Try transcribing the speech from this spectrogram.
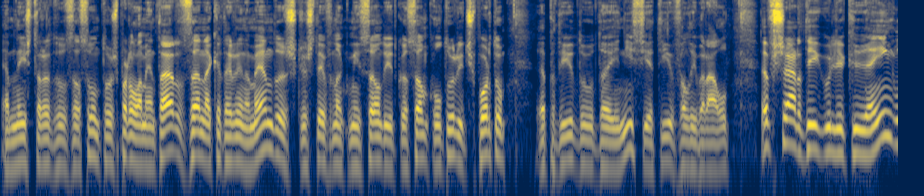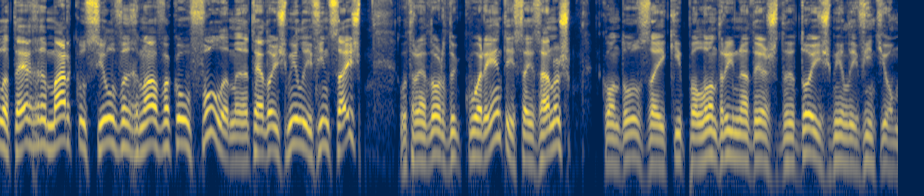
A Ministra dos Assuntos Parlamentares, Ana Catarina Mendes, que esteve na Comissão de Educação, Cultura e Desporto, a pedido da Iniciativa Liberal. A fechar, digo-lhe que em Inglaterra, Marco Silva renova com o Fulham até 2026. O treinador de 46 anos conduz a equipa londrina desde 2021.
